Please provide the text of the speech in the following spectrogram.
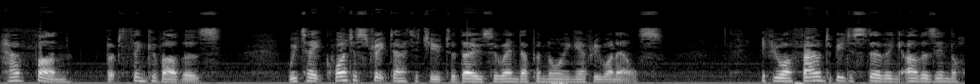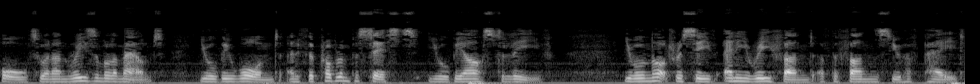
Have fun, but think of others. We take quite a strict attitude to those who end up annoying everyone else. If you are found to be disturbing others in the hall to an unreasonable amount, you will be warned, and if the problem persists, you will be asked to leave. You will not receive any refund of the funds you have paid.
